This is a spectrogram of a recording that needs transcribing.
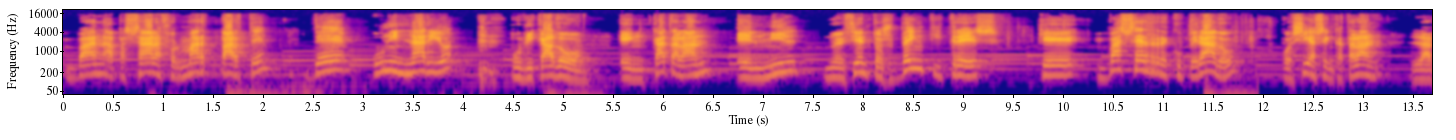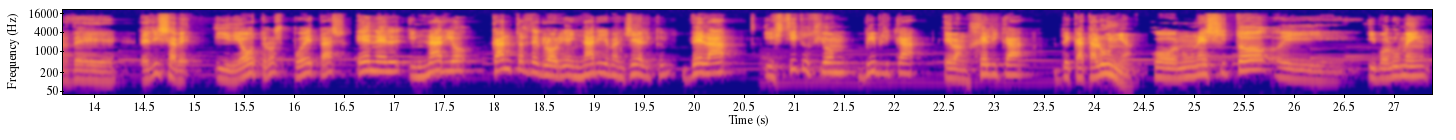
van a pasar a formar parte de un himnario publicado en catalán en 1923 que va a ser recuperado, poesías en catalán, las de Elizabeth y de otros poetas, en el himnario Cantos de Gloria Ignaria Evangélica de la Institución Bíblica Evangélica de Cataluña, con un éxito y, volumen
